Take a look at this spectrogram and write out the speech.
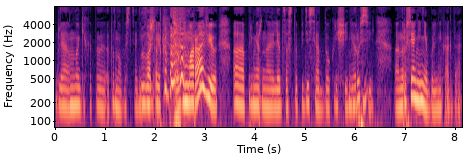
Для многих это, это новость. Они Загадка, пришли в Моравию а, примерно лет за 150 до крещения Руси. А на Руси они не были никогда.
